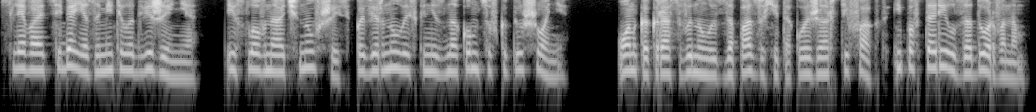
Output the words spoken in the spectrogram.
Слева от себя я заметила движение и, словно очнувшись, повернулась к незнакомцу в капюшоне, он как раз вынул из-за пазухи такой же артефакт и повторил за Дорваном,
